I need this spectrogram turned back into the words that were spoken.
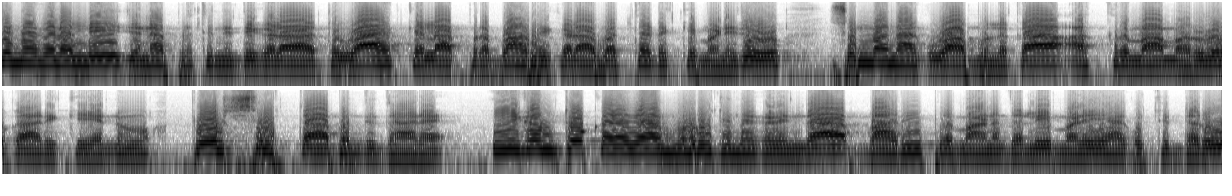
ದಿನಗಳಲ್ಲಿ ಜನಪ್ರತಿನಿಧಿಗಳ ಅಥವಾ ಕೆಲ ಪ್ರಭಾವಿಗಳ ಒತ್ತಡಕ್ಕೆ ಮಣಿದು ಸುಮ್ಮನಾಗುವ ಮೂಲಕ ಅಕ್ರಮ ಮರಳುಗಾರಿಕೆಯನ್ನು ಪೋಷಿಸುತ್ತಾ ಬಂದಿದ್ದಾರೆ. ಈಗಂತೂ ಕಳೆದ ಮೂರು ದಿನಗಳಿಂದ ಭಾರೀ ಪ್ರಮಾಣದಲ್ಲಿ ಮಳೆಯಾಗುತ್ತಿದ್ದರೂ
